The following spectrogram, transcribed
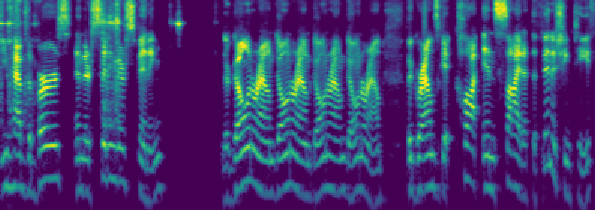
you have the burrs and they're sitting there spinning. They're going around, going around, going around, going around. The grounds get caught inside at the finishing teeth,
